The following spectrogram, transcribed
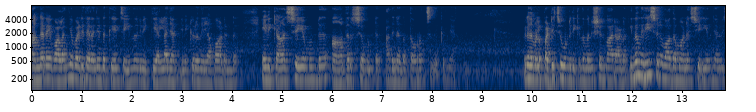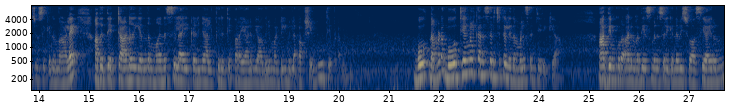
അങ്ങനെ വളഞ്ഞ വഴി തിരഞ്ഞെടുക്കുകയും ചെയ്യുന്ന ഒരു വ്യക്തിയല്ല ഞാൻ. എനിക്കൊരു നിലപാടുണ്ട്. എനിക്ക് ആശയമുണ്ട് ആദർശമുണ്ട്. അതിനകത്ത് ഉറച്ചു നിൽക്കും ഞാൻ. പിന്നെ നമ്മൾ പഠിച്ചുകൊണ്ടിരിക്കുന്ന മനുഷ്യന്മാരാണ്. ഇന്ന് നിരീശ്വരവാദമാണ് ശരിയെന്ന് ഞാൻ വിശ്വസിക്കുന്നു. നാളെ അത് തെറ്റാണ് എന്ന് മനസ്സിലായി കഴിഞ്ഞാൽ തിരുത്തി പറയാനും യാതൊരു മടിയുമില്ല. പക്ഷേ ബോധ്യപ്പെടണം. ബോ നമ്മുടെ ബോധ്യങ്ങൾക്കനുസരിച്ചിട്ടല്ലേ നമ്മൾ സഞ്ചരിക്കുക. ആദ്യം ഖുർആാനും ഹദീസും അനുസരിക്കുന്ന വിശ്വാസിയായിരുന്നു.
